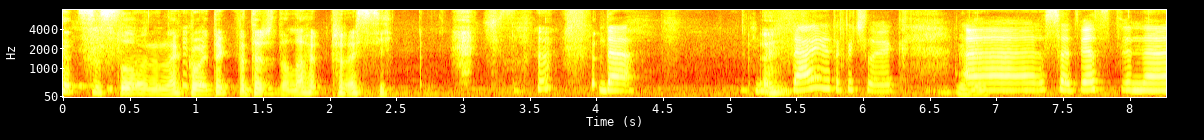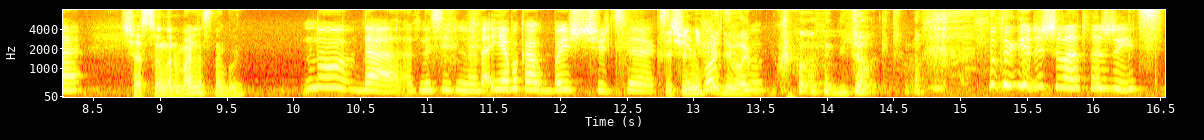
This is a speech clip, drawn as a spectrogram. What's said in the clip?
со сломанной ногой так подождала России. Да. Да, я такой человек. А, Соответственно, Сейчас все нормально с ногой? ну да, относительно, да. Я пока боюсь чуть э, к Ты еще не ходила к доктору? Ну, так я решила отложить.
